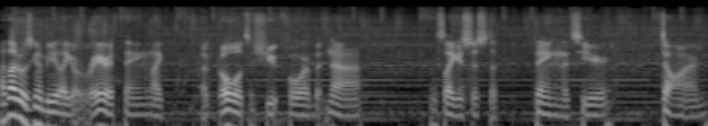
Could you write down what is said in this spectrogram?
I thought it was going to be like a rare thing, like a goal to shoot for, but nah. Looks like it's just a thing that's here. Darn.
